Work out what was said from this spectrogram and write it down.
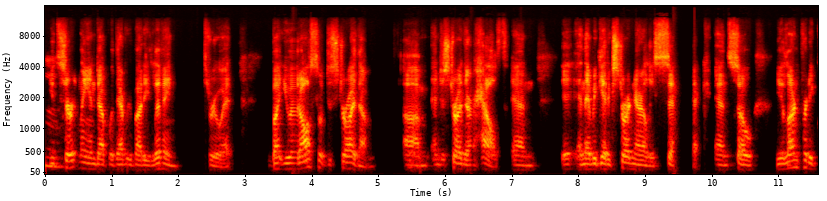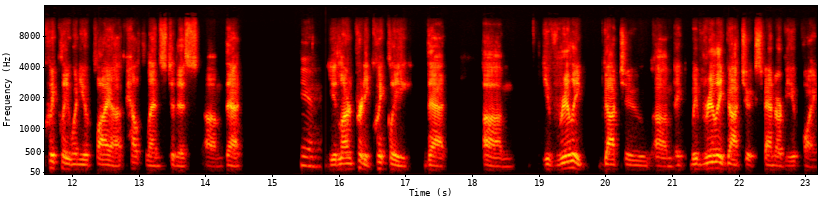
mm. you'd certainly end up with everybody living through it, but you would also destroy them um, and destroy their health. And, and they would get extraordinarily sick. And so you learn pretty quickly when you apply a health lens to this um, that yeah. you learn pretty quickly that um, you've really got to um, we've really got to expand our viewpoint.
